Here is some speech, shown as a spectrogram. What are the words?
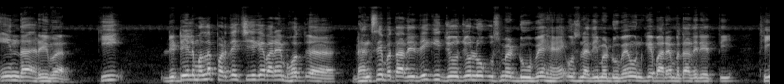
in the river कि डिटेल मतलब प्रत्येक चीज़ के बारे में बहुत ढंग से बताती थी कि जो जो लोग उसमें डूबे हैं, उस नदी में डूबे हैं, उनके बारे में बताती रहती थी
